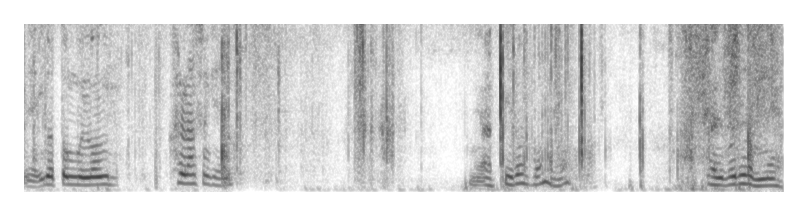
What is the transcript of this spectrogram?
네, 이것도 물론 칼라석이에요. 네, 앞뒤로 보면 별볼일 없네요.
